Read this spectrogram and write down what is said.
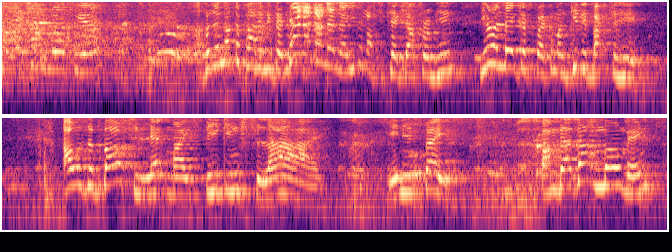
I actually work here? But another part of me said, no, no, no, no, no, you don't have to take that from him. You're a Lagos boy, come on, give it back to him. I was about to let my speaking fly in his face. And at that moment,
